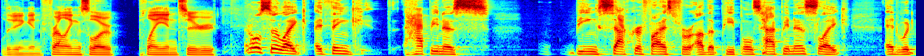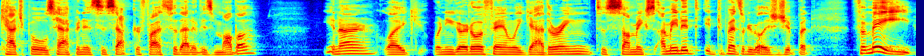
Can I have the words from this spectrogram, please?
living in Frellingslow play into. And also, like, I think happiness being sacrificed for other people's happiness, like, Edward Catchpool's happiness is sacrificed for that of his mother. You know, like when you go to a family gathering to some extent, I mean, it, it depends on your relationship, but for me,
